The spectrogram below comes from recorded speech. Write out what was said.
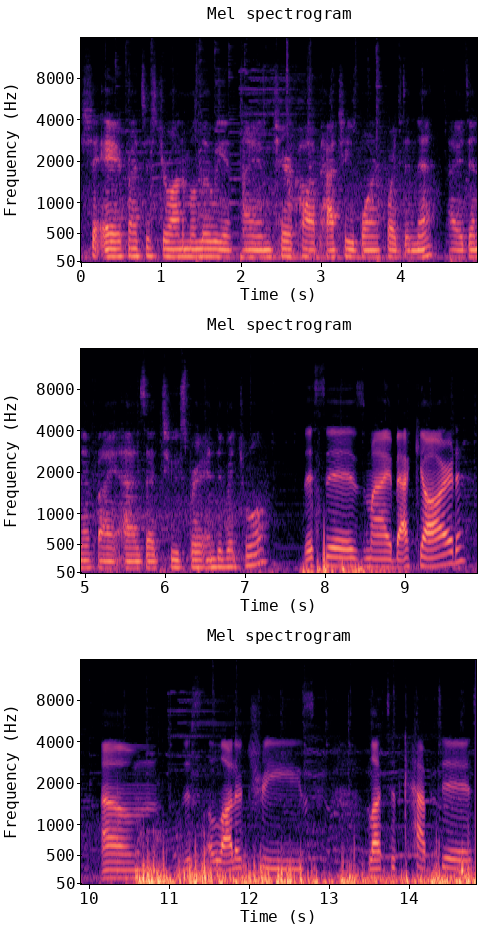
She'e Francis Geronimo Louis. I am Chiricahua Apache born for Diné. I identify as a two-spirit individual. This is my backyard. Um, just a lot of trees, lots of cactus.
